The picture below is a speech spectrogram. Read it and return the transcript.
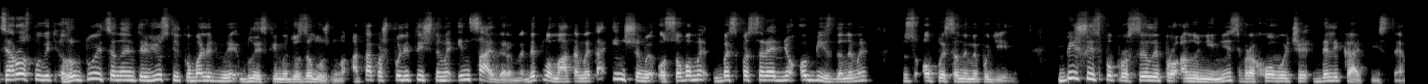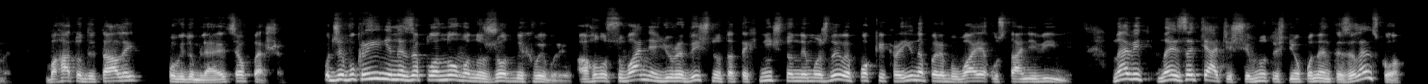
ця розповідь ґрунтується на інтерв'ю з кількома людьми близькими до залужного, а також політичними інсайдерами, дипломатами та іншими особами безпосередньо обізнаними з описаними подіями. Більшість попросили про анонімність, враховуючи делікатність теми. Багато деталей повідомляються вперше. Отже, в Україні не заплановано жодних виборів, а голосування юридично та технічно неможливе, поки країна перебуває у стані війни. Навіть найзатятіші внутрішні опоненти Зеленського,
